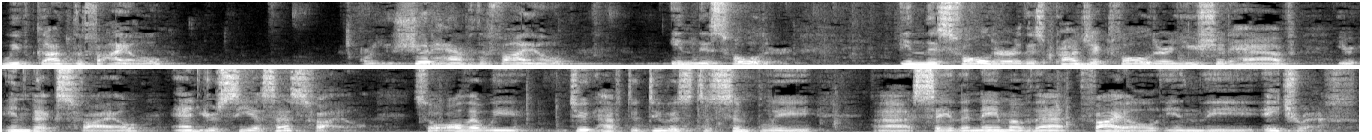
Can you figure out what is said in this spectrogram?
We've got the file, or you should have the file, in this folder. In this folder, this project folder, you should have your index file and your CSS file. So all that we do have to do is to simply uh, say the name of that file in the href.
